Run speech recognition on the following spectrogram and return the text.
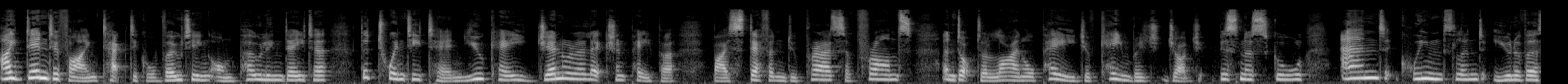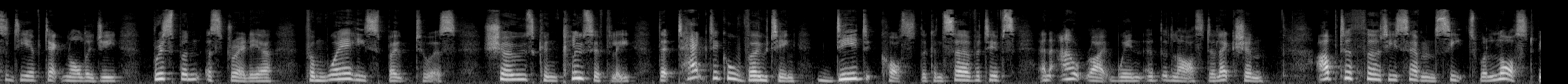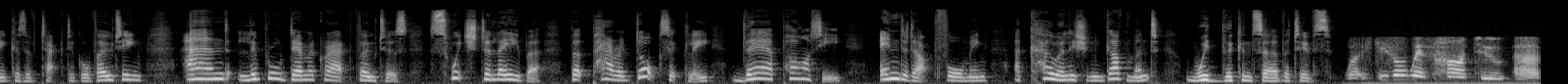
Identifying tactical voting on polling data, the 2010 UK general election paper by Stéphane Dupras of France and Dr. Lionel Page of Cambridge Judge Business School and Queensland University of Technology, Brisbane, Australia, from where he spoke to us, shows conclusively that tactical voting did cost the Conservatives an outright win at the last election. Up to 37 seats were lost because of tactical voting, and Liberal Democrat voters switched to Labour, but paradoxically, their party ended up forming a coalition government with the Conservatives. Well, it is always hard to uh,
